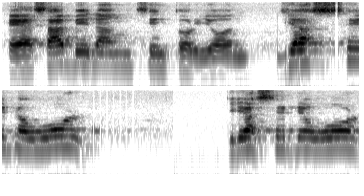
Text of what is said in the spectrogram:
Kaya sabi ng centurion, just say the word. Just say the word.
